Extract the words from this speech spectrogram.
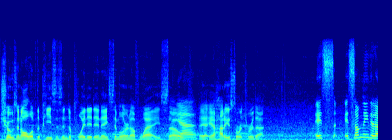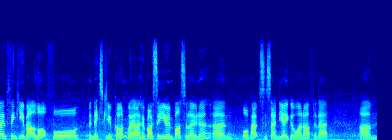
chosen all of the pieces and deployed it in a similar enough way. So yeah. how do you sort through that? It's, it's something that I'm thinking about a lot for the next KubeCon, where I hope I'll see you in Barcelona, um, or perhaps the San Diego one after that. Um,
